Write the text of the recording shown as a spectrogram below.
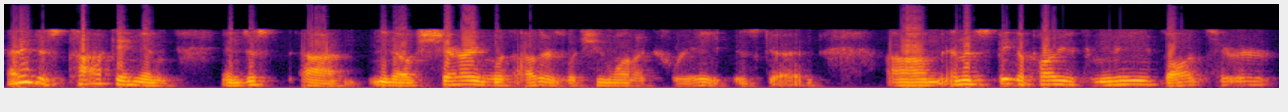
I think just talking and and just uh, you know sharing with others what you want to create is good. Um, and then just being a part of your community, volunteer,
